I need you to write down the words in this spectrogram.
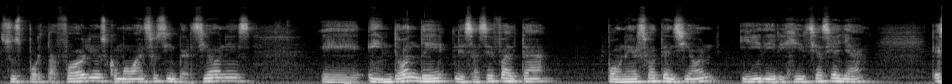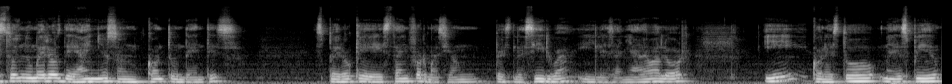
sus portafolios, cómo van sus inversiones, eh, en dónde les hace falta poner su atención y dirigirse hacia allá. Estos números de años son contundentes. Espero que esta información pues, les sirva y les añada valor. Y con esto me despido.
